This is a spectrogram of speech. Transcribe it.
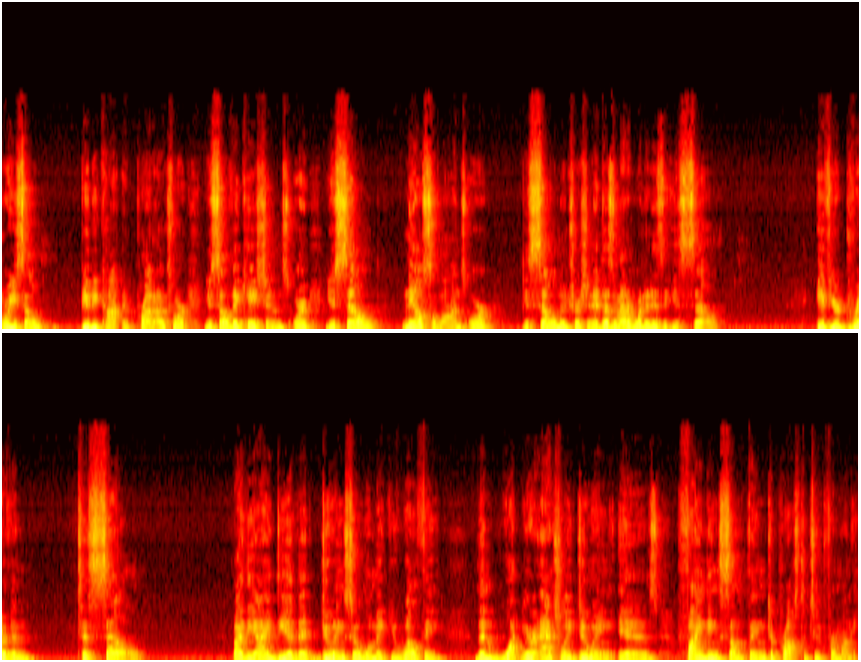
or you sell beauty co- products or you sell vacations or you sell nail salons or you sell nutrition. It doesn't matter what it is that you sell. If you're driven to sell by the idea that doing so will make you wealthy, then what you're actually doing is finding something to prostitute for money.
